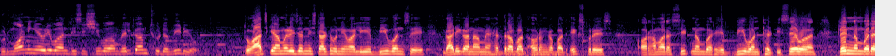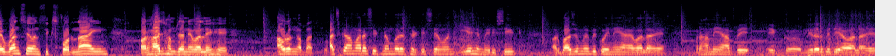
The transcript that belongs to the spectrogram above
Good morning everyone this is Shivam welcome to the video तो आज की हमारी जर्नी स्टार्ट होने वाली है बी वन से। गाड़ी का नाम है हैदराबाद औरंगाबाद एक्सप्रेस और हमारा सीट नंबर है B one thirty seven train number है one seven six four nine और आज हम जाने वाले हैं औरंगाबाद को। आज का हमारा सीट नंबर है थर्टी सेवन ये है मेरी सीट और बाजू में भी कोई नहीं आने वाला है और हमें यहाँ पे एक मिरर भी दिया वाला है।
